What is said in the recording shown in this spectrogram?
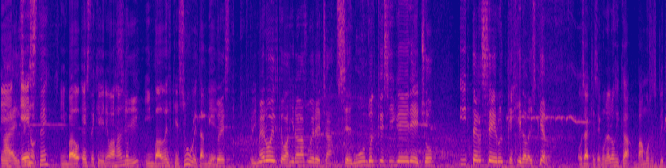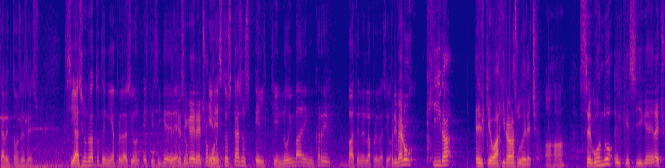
eh, A el señor. este, invado este que viene bajando, Sí. invado el que sube también. Entonces, primero el que va a girar a su derecha, segundo el que sigue derecho y tercero el que gira a la izquierda. O sea que según la lógica vamos a explicar entonces eso. Si hace un rato tenía prelación el que sigue que derecho, sigue derecho en por- estos casos el que no invade ningún carril va a tener la prelación. Primero gira el que va a girar a su derecha. Ajá. Segundo, el que sigue derecho.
